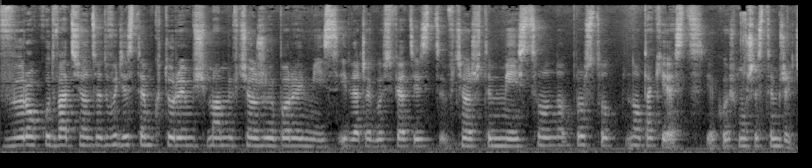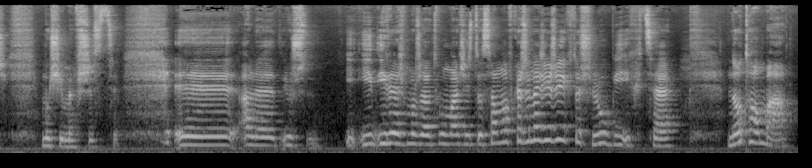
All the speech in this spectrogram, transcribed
w roku 2020 którymś mamy wciąż wybory mis i dlaczego świat jest wciąż w tym miejscu. No po prostu, no tak jest, jakoś muszę z tym żyć. Musimy wszyscy. Yy, ale już i, ileż można tłumaczyć to samo. W każdym razie, jeżeli ktoś lubi i chce, no to ma.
